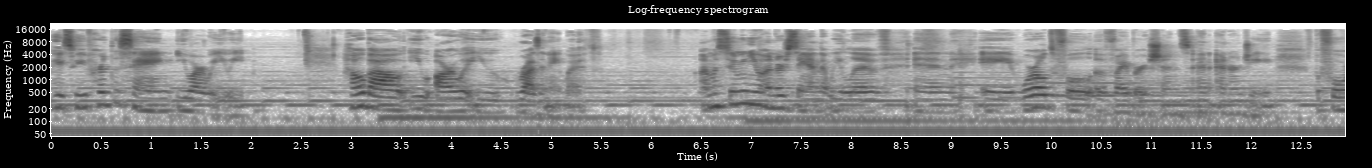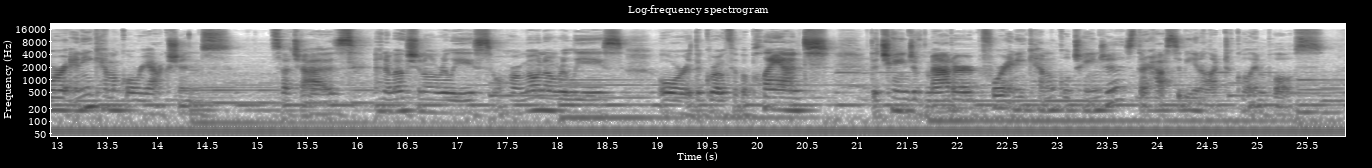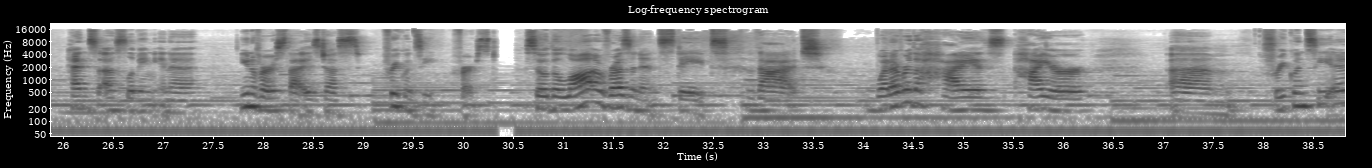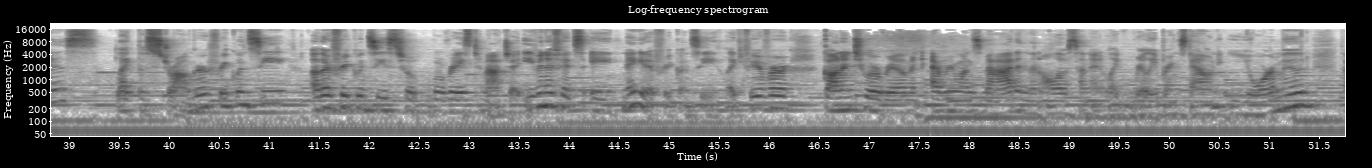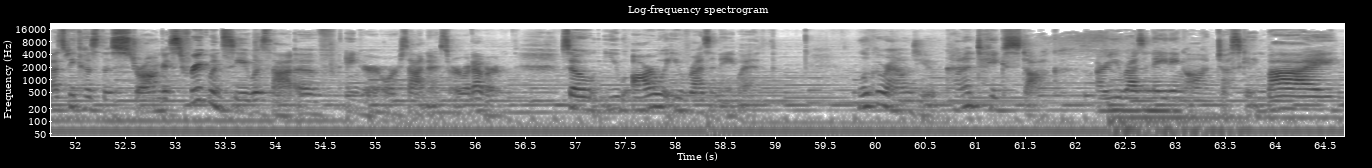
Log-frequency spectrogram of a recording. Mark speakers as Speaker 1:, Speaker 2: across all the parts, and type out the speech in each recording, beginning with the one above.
Speaker 1: Okay, so you've heard the saying, you are what you eat. How about you are what you resonate with? I'm assuming you understand that we live in a world full of vibrations and energy before any chemical reactions, such as an emotional release or hormonal release or the growth of a plant, the change of matter, before any chemical changes, there has to be an electrical impulse. Hence, us living in a universe that is just frequency first. So, the law of resonance states that whatever the highest, higher um, frequency is, like the stronger frequency, other frequencies to, will raise to match it, even if it's a negative frequency. Like if you've ever gone into a room and everyone's mad and then all of a sudden it like really brings down your mood, that's because the strongest frequency was that of anger or sadness or whatever. So you are what you resonate with. Look around you, kind of take stock. Are you resonating on just getting by?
